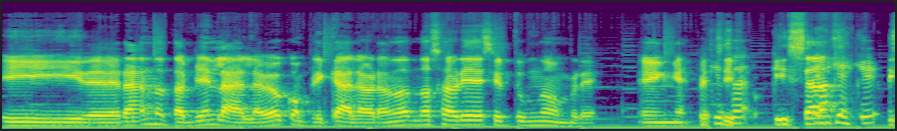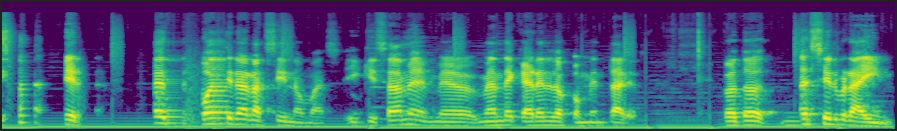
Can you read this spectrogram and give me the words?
Y de verano también la, la veo complicada, la verdad, no, no, sabría decirte un nombre en específico. Quizás, es que, es que... quizás mira, voy a tirar así nomás, y quizás me, me, me han de caer en los comentarios. Pero te voy a decir Brahim,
